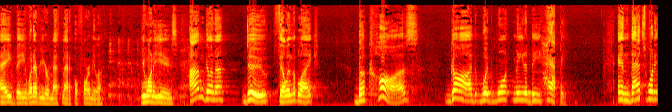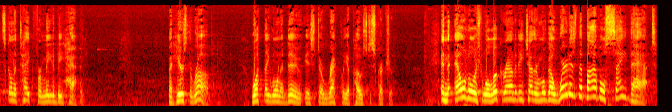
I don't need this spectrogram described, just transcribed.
A, B, whatever your mathematical formula you want to use. I'm going to do fill in the blank because God would want me to be happy. And that's what it's going to take for me to be happy. But here's the rub what they want to do is directly opposed to Scripture. And the elders will look around at each other and we'll go, Where does the Bible say that?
